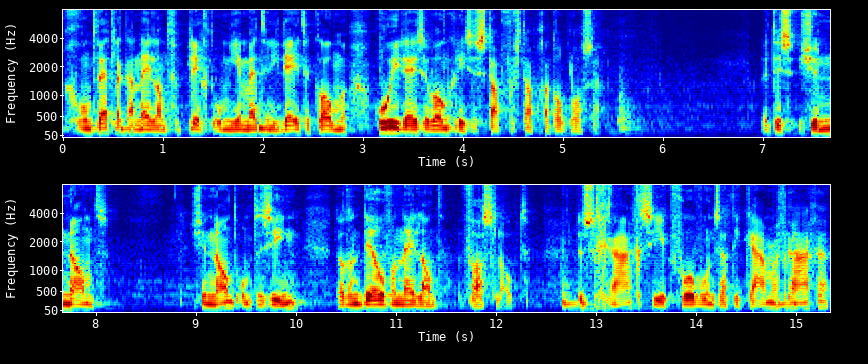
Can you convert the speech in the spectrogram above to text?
grondwettelijk aan Nederland verplicht om hier met een idee te komen hoe je deze wooncrisis stap voor stap gaat oplossen. Het is gênant. Gênant om te zien dat een deel van Nederland vastloopt. Dus graag zie ik voor woensdag die Kamervragen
